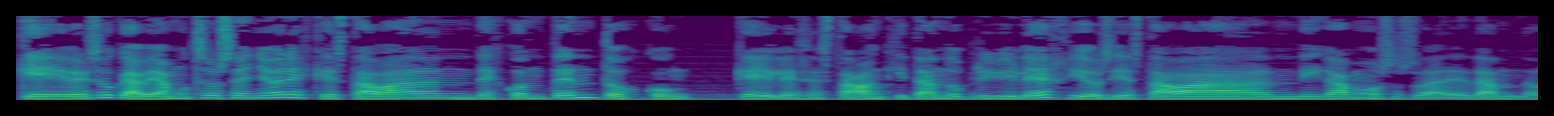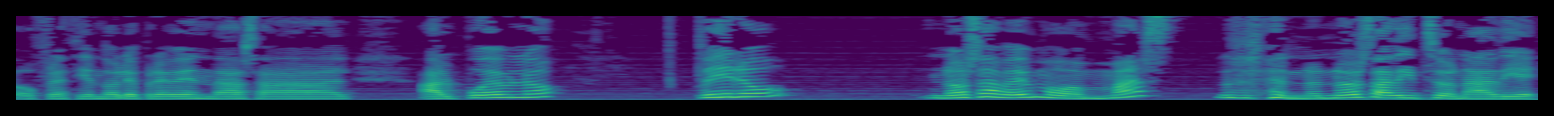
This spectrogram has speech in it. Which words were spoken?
que eso, que había muchos señores que estaban descontentos con que les estaban quitando privilegios y estaban, digamos, ofreciéndole prebendas al, al pueblo, pero no sabemos más. No nos ha dicho nadie,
